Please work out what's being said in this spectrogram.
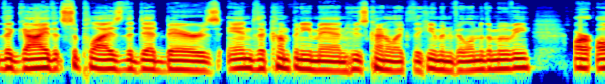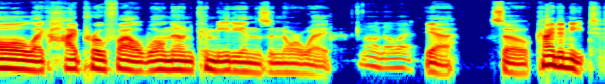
the guy that supplies the dead bears, and the company man, who's kind of like the human villain of the movie, are all like high profile, well known comedians in Norway. Oh no way. Yeah. So kind of neat.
